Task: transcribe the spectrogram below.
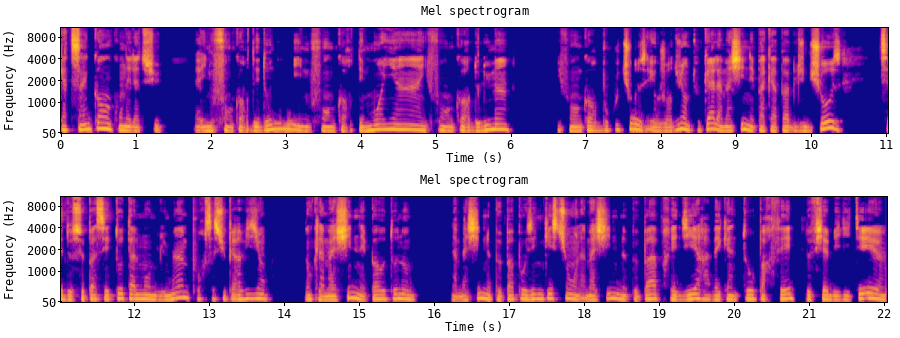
4-5 euh, ans qu'on est là-dessus. Il nous faut encore des données, il nous faut encore des moyens, il faut encore de l'humain, il faut encore beaucoup de choses. Et aujourd'hui, en tout cas, la machine n'est pas capable d'une chose, c'est de se passer totalement de l'humain pour sa supervision. Donc la machine n'est pas autonome. La machine ne peut pas poser une question. La machine ne peut pas prédire avec un taux parfait de fiabilité euh,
